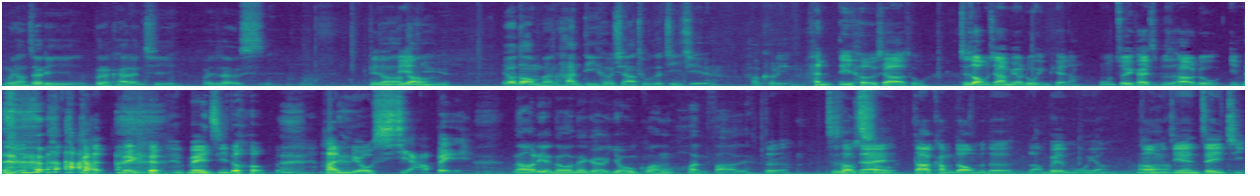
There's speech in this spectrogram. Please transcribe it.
牧羊这里不能开冷气，会热死。变成炼狱，要到我们旱地禾下土的季节了，好可怜。旱地禾下土。至少我们现在没有录影片啊，我们最一开始不是还有录影片？干每个每一集都汗流浃背。然后脸都那个油光焕发的，对啊，至少现在大家看不到我们的狼狈的模样。那我们今天这一集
